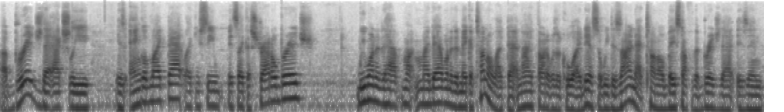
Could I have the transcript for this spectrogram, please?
a bridge that actually is angled like that. Like you see, it's like a straddle bridge. We wanted to have my, my dad wanted to make a tunnel like that, and I thought it was a cool idea. So we designed that tunnel based off of the bridge that is in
